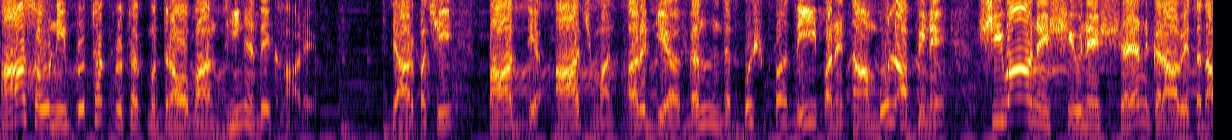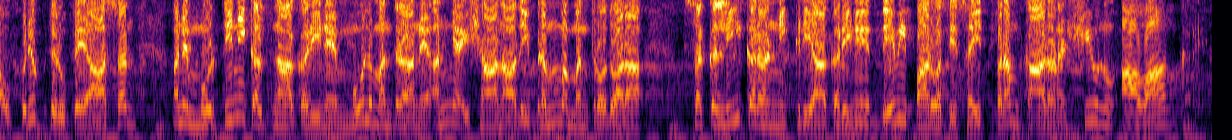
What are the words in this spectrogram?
આ સૌની પૃથક પૃથક મુદ્રાઓ બાંધીને દેખાડે. ત્યાર પછી પાદ્ય, આચમન, અર્ઘ્ય, ગંધ, પુષ્પ, દીપ અને તાંબુલ આપીને શિવા અને શિવને શયન કરાવે તથા ઉપયુક્ત રૂપે આસન અને મૂર્તિની કલ્પના કરીને મૂળ મંત્ર અને અન્ય ઈશાન આદિ બ્રહ્મ મંત્રો દ્વારા સકલીકરણની ક્રિયા કરીને દેવી પાર્વતી સહિત પરમ કારણ શિવનું આહવાન કરે.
